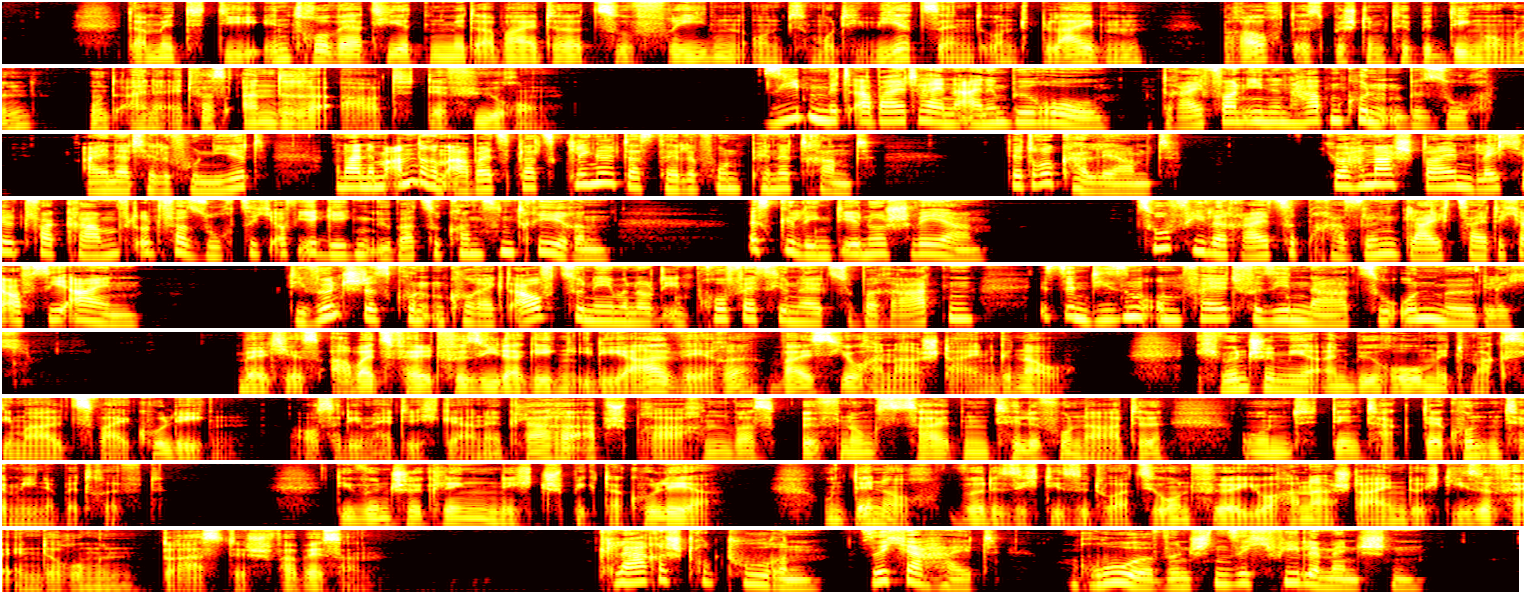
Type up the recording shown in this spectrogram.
Damit die introvertierten Mitarbeiter zufrieden und motiviert sind und bleiben, braucht es bestimmte Bedingungen und eine etwas andere Art der Führung. Sieben Mitarbeiter in einem Büro. Drei von ihnen haben Kundenbesuch. Einer telefoniert, an einem anderen Arbeitsplatz klingelt das Telefon penetrant. Der Drucker lärmt. Johanna Stein lächelt verkrampft und versucht sich auf ihr Gegenüber zu konzentrieren. Es gelingt ihr nur schwer. Zu viele Reize prasseln gleichzeitig auf sie ein. Die Wünsche des Kunden korrekt aufzunehmen und ihn professionell zu beraten, ist in diesem Umfeld für sie nahezu unmöglich. Welches Arbeitsfeld für sie dagegen ideal wäre, weiß Johanna Stein genau. Ich wünsche mir ein Büro mit maximal zwei Kollegen. Außerdem hätte ich gerne klare Absprachen, was Öffnungszeiten, Telefonate und den Takt der Kundentermine betrifft. Die Wünsche klingen nicht spektakulär, und dennoch würde sich die Situation für Johanna Stein durch diese Veränderungen drastisch verbessern. Klare Strukturen, Sicherheit, Ruhe wünschen sich viele Menschen.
